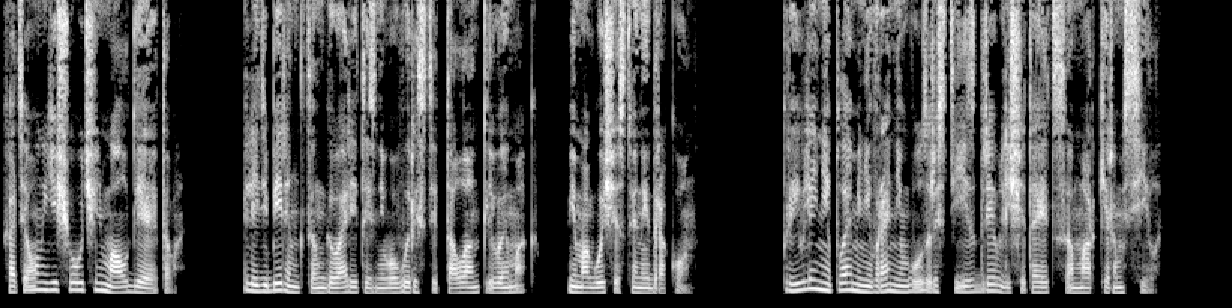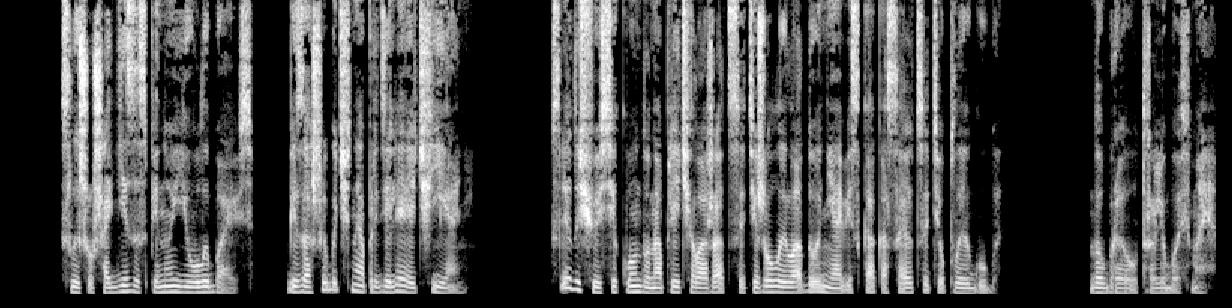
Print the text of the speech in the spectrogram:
хотя он еще очень мал для этого. Леди Берингтон говорит, из него вырастет талантливый маг и могущественный дракон. Проявление пламени в раннем возрасте издревле считается маркером силы. Слышу шаги за спиной и улыбаюсь, безошибочно определяя, чьи они. В следующую секунду на плечи ложатся тяжелые ладони, а виска касаются теплые губы. Доброе утро, любовь моя.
